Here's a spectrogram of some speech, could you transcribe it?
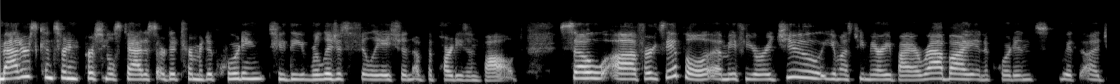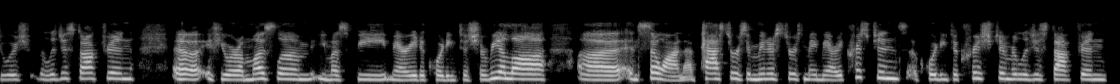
matters concerning personal status are determined according to the religious affiliation of the parties involved. So, uh, for example, um, if you're a Jew, you must be married by a rabbi in accordance with Jewish religious doctrine. Uh, if you are a Muslim, you must be married according to Sharia law, uh, and so on. Uh, pastors and ministers may marry Christians according to Christian religious doctrine.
